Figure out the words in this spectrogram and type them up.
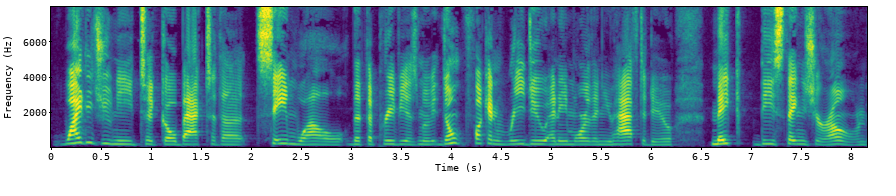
why did you need to go back to the same well that the previous movie? Don't fucking redo any more than you have to do. Make these things your own.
